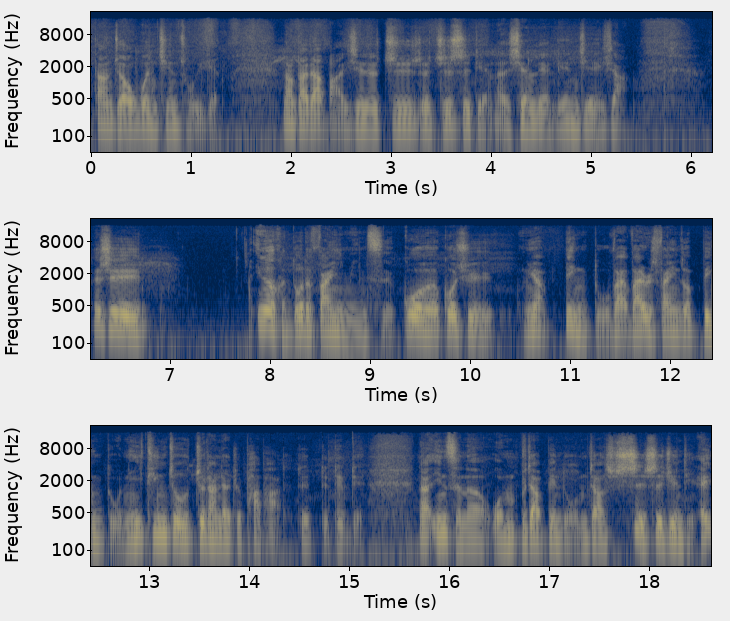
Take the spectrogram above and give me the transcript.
当然就要问清楚一点，让大家把一些的知知识点呢先连连接一下。但是因为很多的翻译名词过过去。你想病毒，virus 翻译做病毒，你一听就就让人家就怕怕的，对对对不对？那因此呢，我们不叫病毒，我们叫噬噬菌体。哎，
